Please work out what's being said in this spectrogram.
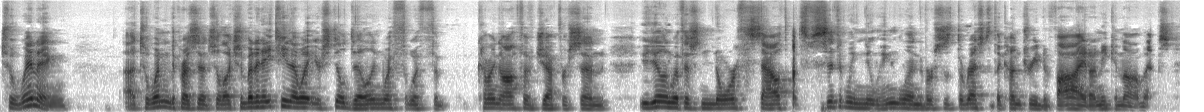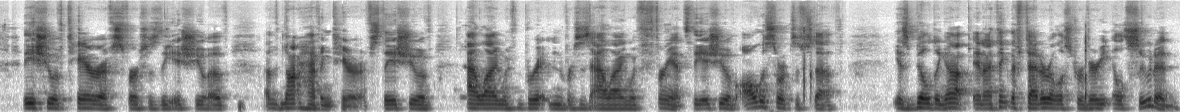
to winning uh, to winning the presidential election. But in 1808, you're still dealing with with the coming off of Jefferson. You're dealing with this north south, but specifically New England versus the rest of the country divide on economics. The issue of tariffs versus the issue of of not having tariffs. The issue of allying with Britain versus allying with France. The issue of all the sorts of stuff is building up, and I think the Federalists were very ill suited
